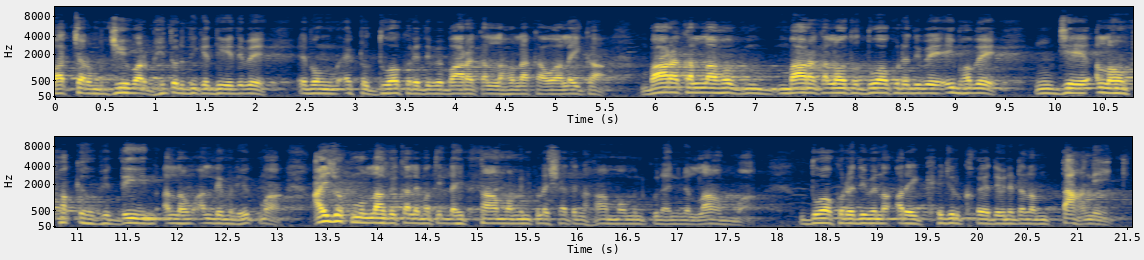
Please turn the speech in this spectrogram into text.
বাচ্চার জিহবার ভিতর দিকে দিয়ে দেবে এবং একটু দোয়া করে দেবে বারাক আল্লাহ আলাইকা। বারাক আল্লাহ বারাক আল্লাহ তো দোয়া করে দিবে। এইভাবে যে আল্লাহ ফাক্কে হফিদ্দিন আল্লাহ আল্লিম হিকমা। আইজকুমুল্লাহ কালেমাতিল্লাহ তাম আমিন কুল্লা শায়াতিন হাম আমিন কুলাইনিন আল্লাহম্মা দোয়া করে দিবেন, আর খেজুর খাইয়ে দেবেন, এটার নাম তাহানিক।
